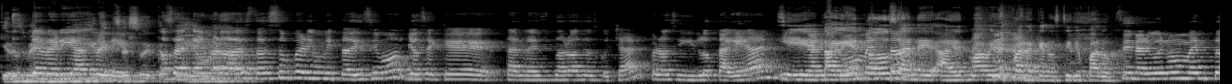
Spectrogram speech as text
¿Quieres venir? deberías venir. De O sea, en verdad estás súper invitadísimo. Yo sé que tal vez no lo vas a escuchar, pero si lo taguean y Sí, en algún momento, todos a Ed Maverick para que nos tire paro. si en algún momento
